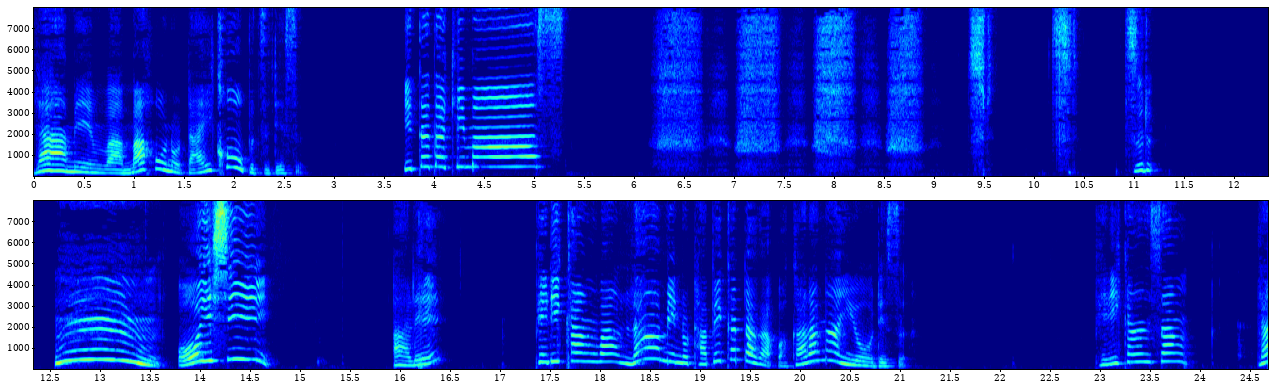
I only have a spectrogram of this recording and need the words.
ラーメンは魔法の大好物です。いただきます。つる、つる、つる。うーん、おいしい。あれペリカンはラーメンの食べ方がわからないようです。ペリカンさん、ラー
